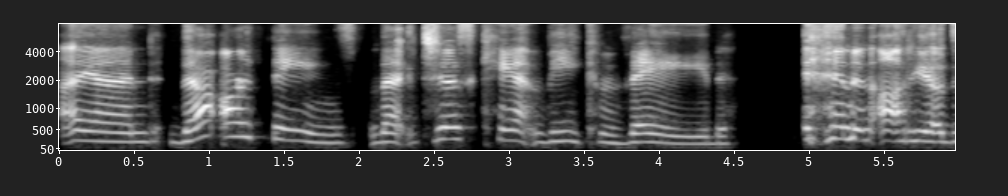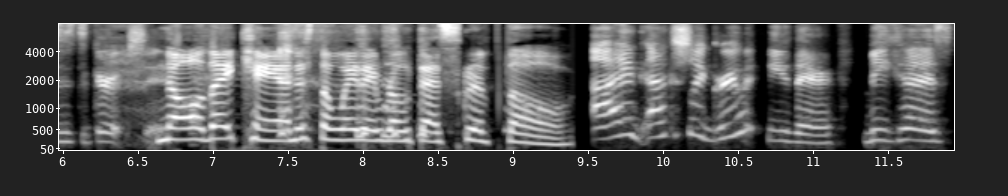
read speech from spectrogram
And there are things that just can't be conveyed in an audio description. No, they can. It's the way they wrote that script, though. I actually agree with you there because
